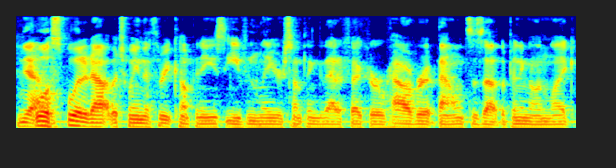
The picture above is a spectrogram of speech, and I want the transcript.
Yeah. We'll split it out between the three companies evenly or something to that effect, or however it balances out depending on like,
